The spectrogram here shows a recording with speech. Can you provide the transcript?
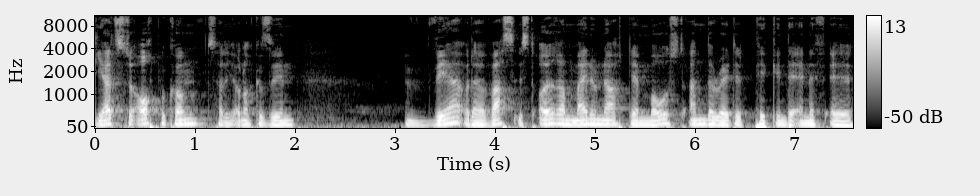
Die hast du auch bekommen, das hatte ich auch noch gesehen. Wer oder was ist eurer Meinung nach der most underrated Pick in der NFL?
